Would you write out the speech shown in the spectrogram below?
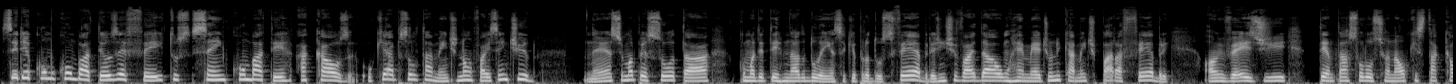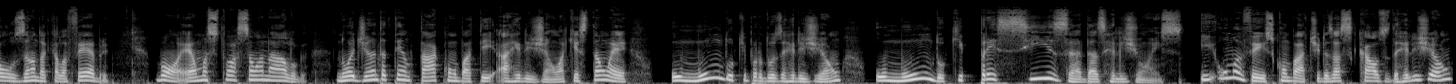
seria como combater os efeitos sem combater a causa, o que absolutamente não faz sentido. Né? Se uma pessoa está com uma determinada doença que produz febre, a gente vai dar um remédio unicamente para a febre, ao invés de tentar solucionar o que está causando aquela febre? Bom, é uma situação análoga. Não adianta tentar combater a religião. A questão é o mundo que produz a religião, o mundo que precisa das religiões. E uma vez combatidas as causas da religião,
